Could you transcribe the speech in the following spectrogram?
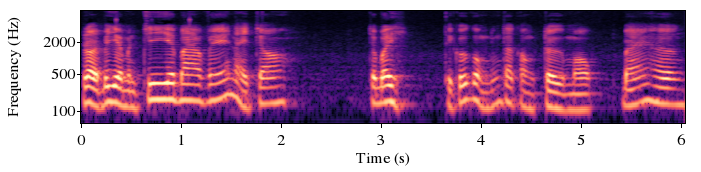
Rồi bây giờ mình chia ba vé này cho cho bi thì cuối cùng chúng ta còn trừ 1 bé hơn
